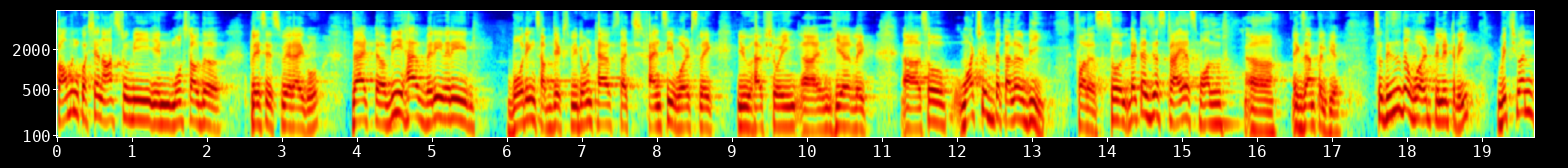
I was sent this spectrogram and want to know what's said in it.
common question asked to me in most of the places where I go that uh, we have very very boring subjects we don't have such fancy words like you have showing uh, here like uh, so what should the color be for us so let us just try a small uh, example here so this is the word military which one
